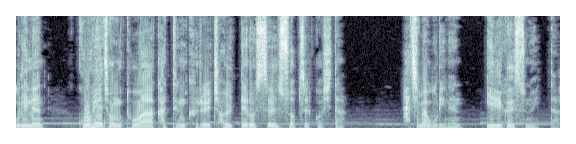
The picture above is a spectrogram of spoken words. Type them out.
우리는 고해정토와 같은 글을 절대로 쓸 수 없을 것이다. 하지만 우리는 읽을 수는 있다.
